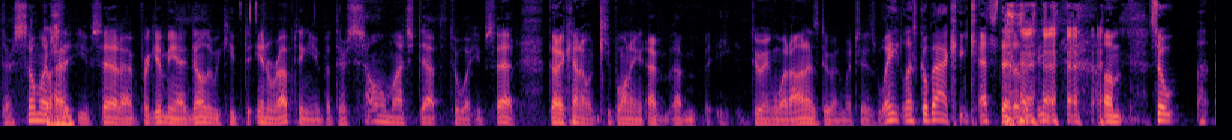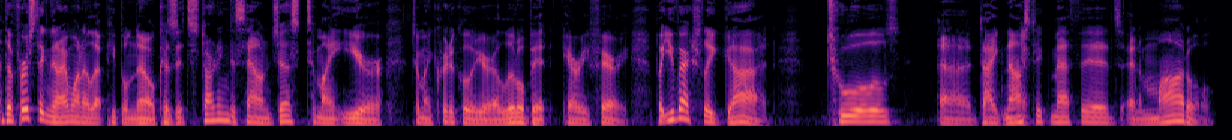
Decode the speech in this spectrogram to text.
there's so much that you've said. I, forgive me. I know that we keep interrupting you, but there's so much depth to what you've said that I kind of keep wanting. I'm, I'm doing what Anna's doing, which is wait, let's go back and catch that other piece. um, so uh, the first thing that I want to let people know because it's starting to sound just to my ear, to my critical ear, a little bit airy fairy, but you've actually got tools, uh, diagnostic methods, and a model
